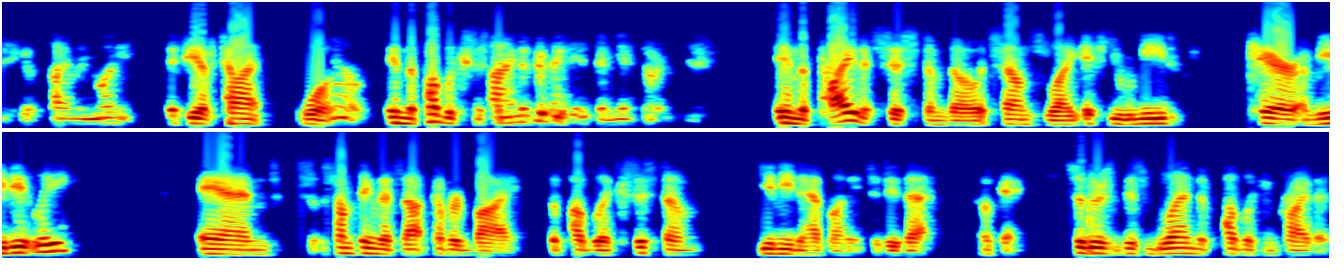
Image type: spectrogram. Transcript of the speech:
If you have time and money. If you have time, well, No. in the public system. In the public system, yes, sorry. In the private system, though, it sounds like if you need care immediately and something that's not covered by the public system, you need to have money to do that. Okay. So there's this blend of public and private.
